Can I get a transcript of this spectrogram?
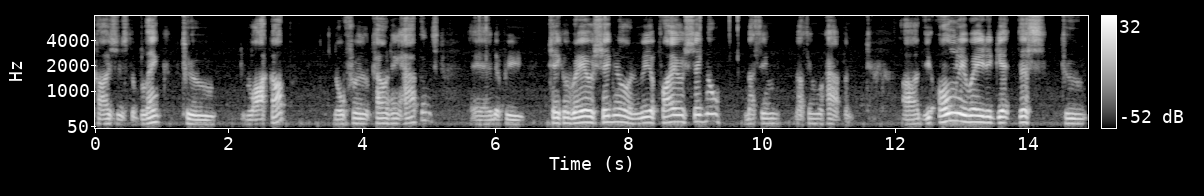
causes the blink to lock up. No further counting happens. And if we take away our signal and reapply our signal, nothing, nothing will happen. Uh, the only way to get this to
